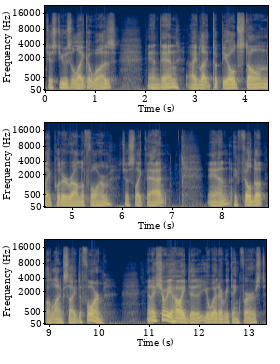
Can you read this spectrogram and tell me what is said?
Just used it like it was. And then I let, took the old stone and I put it around the form, just like that. And I filled up alongside the form. And I show you how I did it. You wet everything first.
